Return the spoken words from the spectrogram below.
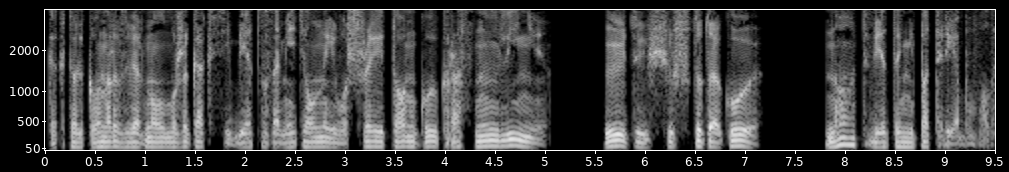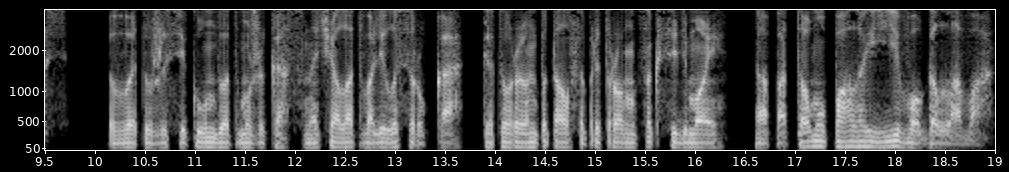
Как только он развернул мужика к себе, то заметил на его шее тонкую красную линию. «Это еще что такое?» Но ответа не потребовалось. В эту же секунду от мужика сначала отвалилась рука, которой он пытался притронуться к седьмой, а потом упала и его голова.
